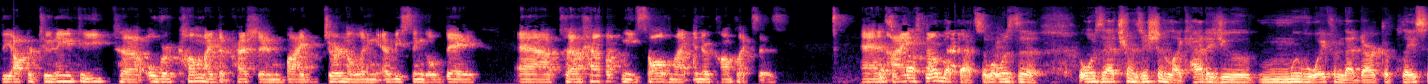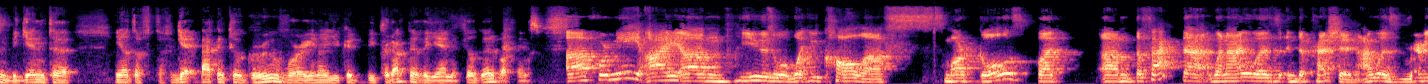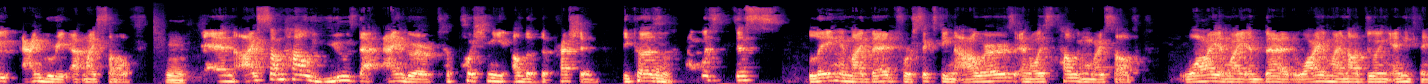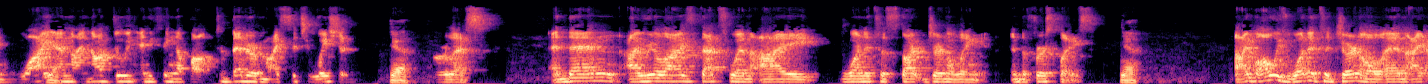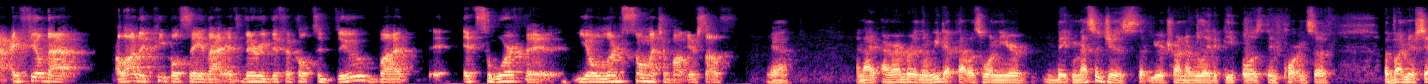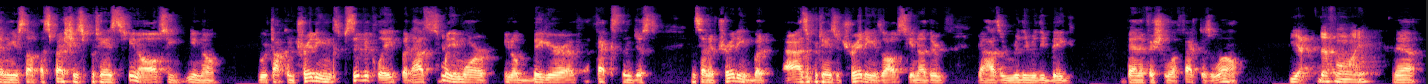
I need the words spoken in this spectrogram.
the opportunity to overcome my depression by journaling every single day uh, to help me solve my inner complexes and i talk more about that. So, what was the what was that transition like? How did you move away from that darker place and begin to, you know, to, to get back into a groove where you know you could be productive again and feel good about things? Uh, for me, I um, use what you call uh, smart goals, but um, the fact that when I was in depression, I was very angry at myself. Hmm. And I somehow used that anger to push me out of depression because Hmm. I was just laying in my bed for 16 hours and I was telling myself, why am I in bed? Why am I not doing anything? Why Yeah. am I not doing anything about to better my situation? Yeah. or less. And then I realized that's when I wanted to start journaling in the first place. Yeah. I've always wanted to journal, and I, I feel that a lot of people say that it's very difficult to do, but it's worth it. You'll learn so much about yourself. Yeah. And I, I remember in the meetup, that was one of your big messages that you were trying to relay to people is the importance of, of understanding yourself, especially as pertains to, you know, obviously, you know, we are talking trading specifically, but it has so many more, you know, bigger effects than just of trading. But as it pertains to trading, is obviously another, you know, has a really, really big beneficial effect as well. Yeah, definitely. Yeah.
